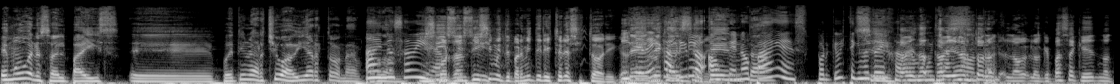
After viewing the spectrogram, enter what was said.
Es muy bueno eso del país. eh, porque tiene un archivo abierto. nah, Ay, no sabía. Sí, sí, sí. Importantísimo y te permite ir a historias históricas. y te De- deja deja abrirlo aunque no 70. pagues, porque viste que no te deja Está, ver está- abierto, lo, lo- lo que pasa es que no,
